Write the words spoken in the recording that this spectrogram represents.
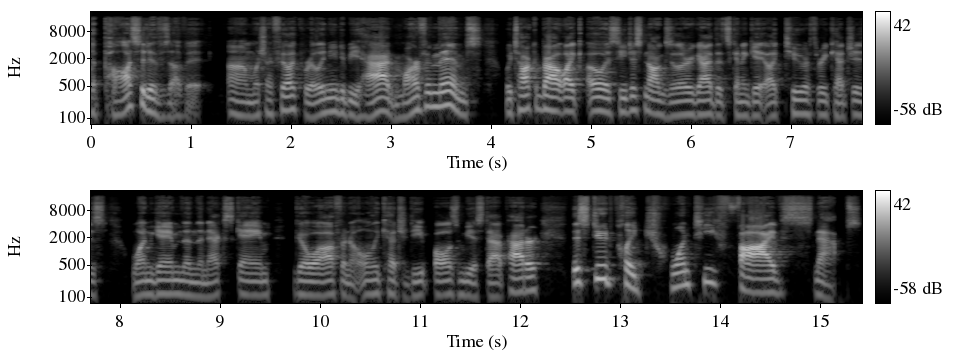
the positives of it, um, which I feel like really need to be had. Marvin Mims, we talk about like, oh, is he just an auxiliary guy that's going to get like two or three catches one game, then the next game go off and only catch deep balls and be a stat patter? This dude played 25 snaps,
